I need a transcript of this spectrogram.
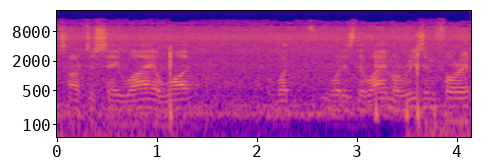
It's hard to say why or what, what, what is the rhyme or reason for it.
